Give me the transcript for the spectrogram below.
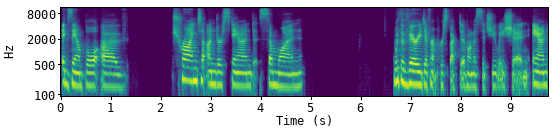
example of trying to understand someone with a very different perspective on a situation. And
